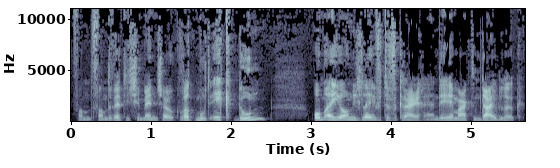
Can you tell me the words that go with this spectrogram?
Van, van de wettische mens ook. Wat moet ik doen om een Ionisch leven te verkrijgen? En de Heer maakt hem duidelijk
